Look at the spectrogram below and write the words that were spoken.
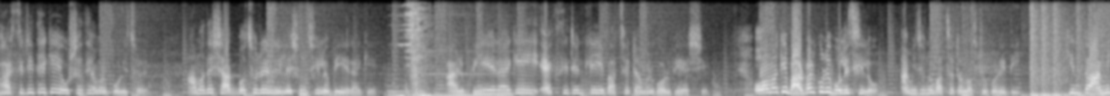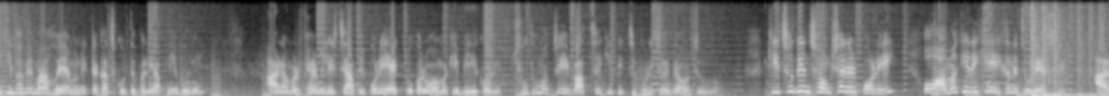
ভার্সিটি থেকে ওর সাথে আমার পরিচয়। আমাদের সাত বছরের রিলেশন ছিল বিয়ের আগে। আর বিয়ের আগেই অ্যাক্সিডেন্টলি এই বাচ্চাটা আমার গর্ভে আসে। ও আমাকে বারবার করে বলেছিল, আমি যেন বাচ্চাটা নষ্ট করে দিই। কিন্তু আমি কীভাবে মা হয়ে এমন একটা কাজ করতে পারি, আপনিই বলুন। আর আমার ফ্যামিলির চাপে পড়ে এক প্রকার ও আমাকে বিয়ে করে, শুধুমাত্র এই বাচ্চাকে পিচ্ছি পরিচয় দেওয়ার জন্য। কিছুদিন সংসারের পরেই ও আমাকে রেখে এখানে চলে আসে। আর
